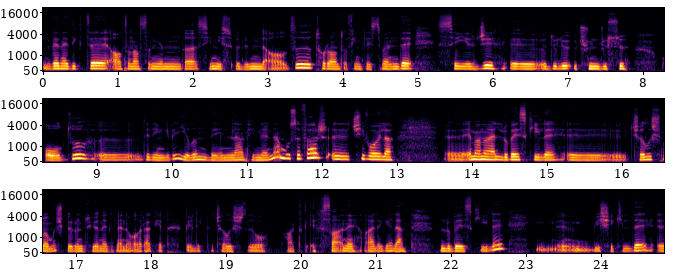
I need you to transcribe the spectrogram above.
Venedik'te Altın Aslan'ın yanında Sinis ödülünü de aldı. Toronto Film Festivali'nde seyirci e, ödülü üçüncüsü oldu. E, dediğim gibi yılın beğenilen filmlerinden bu sefer e, Chivo'yla Emanuel Lubezki ile e, çalışmamış görüntü yönetmeni olarak hep birlikte çalıştığı o artık efsane hale gelen Lubezki ile e, bir şekilde e,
